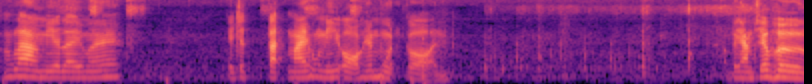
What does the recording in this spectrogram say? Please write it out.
ข้างล่างมีอะไรไหม เดี๋ยวจะตัดไม้พวกนี้ออกให้หมดก่อน เอาไปทำเชื้อเพลิง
